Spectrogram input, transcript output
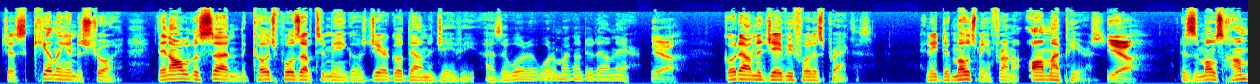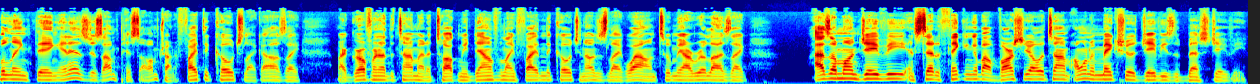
just killing and destroying. Then all of a sudden, the coach pulls up to me and goes, "Jared, go down to JV." I said, "What? What am I gonna do down there? yeah, Go down to JV for this practice." And he demotes me in front of all my peers. yeah, This is the most humbling thing, and it's just I'm pissed off. I'm trying to fight the coach. Like I was like, my girlfriend at the time had to talk me down from like fighting the coach, and I was just like, wow. Until me, I realized like, as I'm on JV, instead of thinking about varsity all the time, I want to make sure JV is the best JV.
